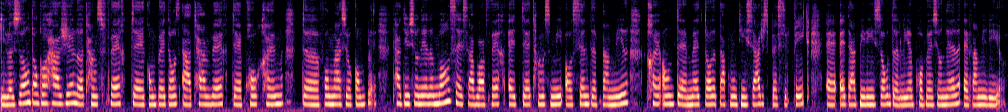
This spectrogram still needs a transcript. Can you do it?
Ils ont encouragé le transfert des compétences à travers des programmes de formation complets. Traditionnellement, ces savoir-faire étaient transmis au sein de familles, créant des méthodes d'apprentissage spécifiques et établissant des liens professionnels et familiaux.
